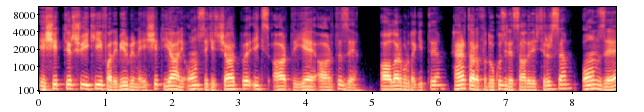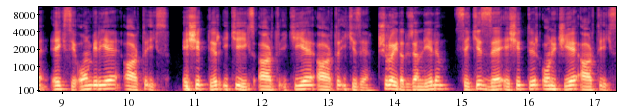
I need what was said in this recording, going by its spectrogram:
eşittir şu iki ifade birbirine eşit yani 18 çarpı X artı Y artı Z. A'lar burada gitti. Her tarafı 9 ile sadeleştirirsem 10Z eksi 11Y artı X eşittir 2x artı 2y artı 2z. Şurayı da düzenleyelim. 8z eşittir 13y artı x.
